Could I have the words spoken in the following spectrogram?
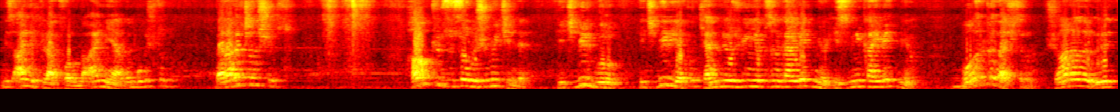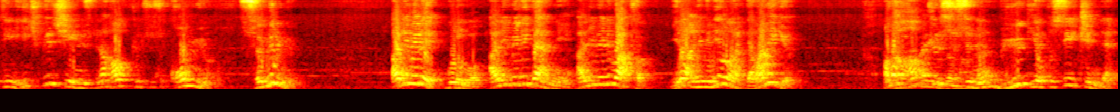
biz aynı platformda, aynı yerde buluşturduk. Beraber çalışıyoruz. Halk kürsüsü oluşumu içinde hiçbir grup, hiçbir yapı kendi özgün yapısını kaybetmiyor, ismini kaybetmiyor. Bu arkadaşların şu ana kadar ürettiği hiçbir şeyin üstüne halk kürsüsü konmuyor, sömürmüyor. Ali Veli grubu, Ali Veli Derneği, Ali Veli Vakfı yine Ali Veli olarak devam ediyor. Ama Ama halk aynı kürsüsünün zamanda- büyük yapısı içinde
